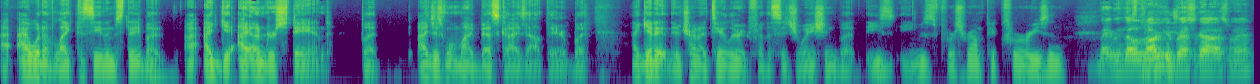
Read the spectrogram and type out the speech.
I, I would have liked to see them stay, but I, I get, I understand, but I just want my best guys out there. But I get it; they're trying to tailor it for the situation. But he's he was first round pick for a reason. Maybe those Still are your best guys, man.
